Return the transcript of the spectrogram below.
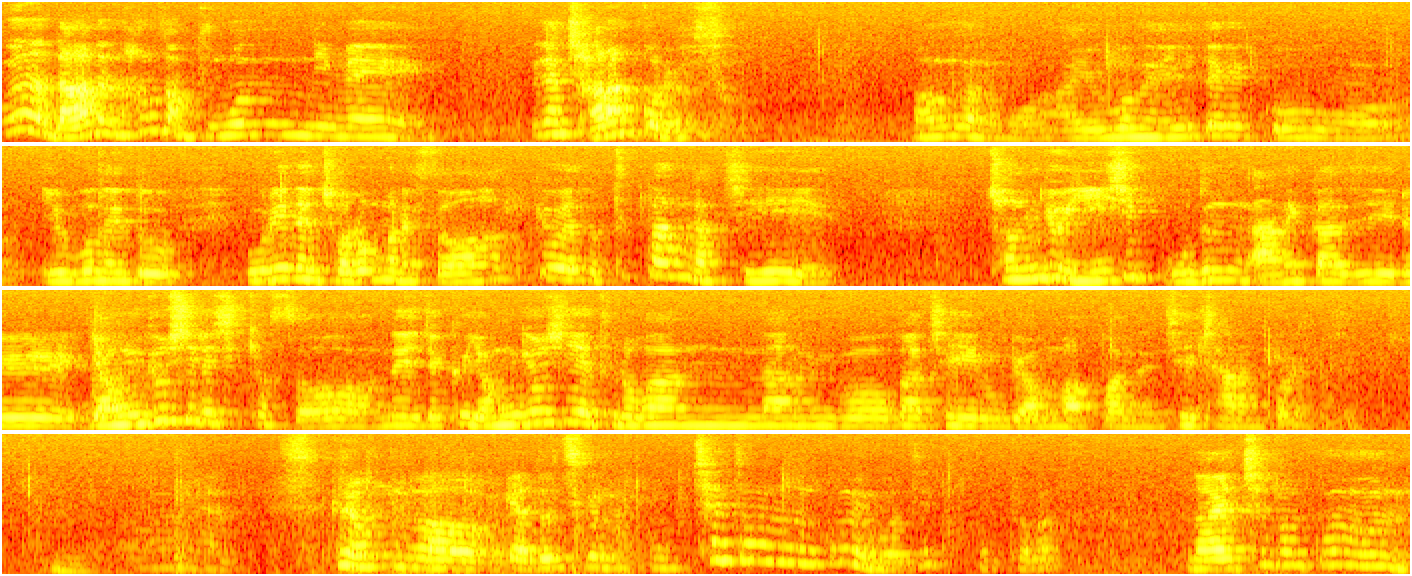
왜냐면 나는 항상 부모님의 그냥 자랑거리였어. 항상 뭐, 아, 요번에 1등 했고, 뭐, 요번에도 우리는 저런 걸 했어. 학교에서 특반같이 전교 25등 안에까지를 영교시를 시켰어. 근데 이제 그 영교시에 들어간다는 거가 제일 우리 엄마 아빠는 제일 자랑거리였지. 음. 그런 거, 야, 너 지금 최종 꿈이 뭐지? 목표가? 나의 최종 꿈은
